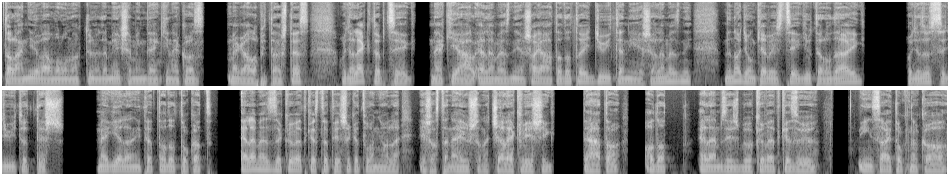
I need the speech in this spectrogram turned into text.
talán nyilvánvalónak tűnő, de mégsem mindenkinek az megállapítást tesz, hogy a legtöbb cég nekiáll elemezni a saját adatait, gyűjteni és elemezni, de nagyon kevés cég jut el odáig, hogy az összegyűjtött és megjelenített adatokat elemezze, következtetéseket vonjon le, és aztán eljusson a cselekvésig. Tehát a adat elemzésből következő insightoknak a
